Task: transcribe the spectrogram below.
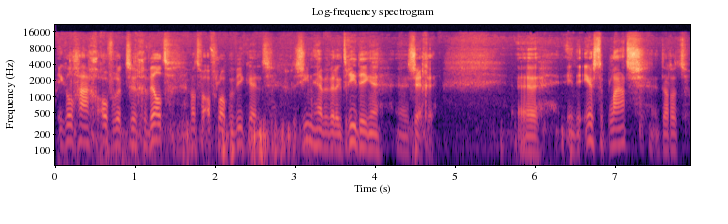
Ik wil graag over het geweld wat we afgelopen weekend gezien hebben, wil ik drie dingen zeggen. in de eerste plaats dat het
